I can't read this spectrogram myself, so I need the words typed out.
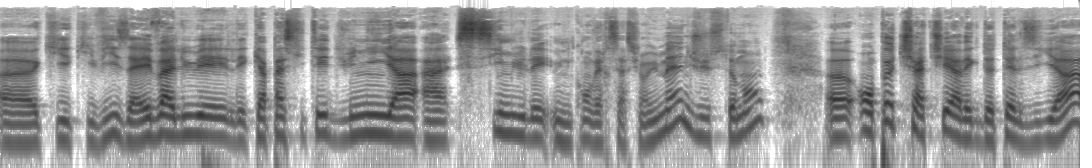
euh, qui, qui, vise à évaluer les capacités d'une IA à simuler une conversation humaine, justement. Euh, on peut tchatcher avec de telles IA,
